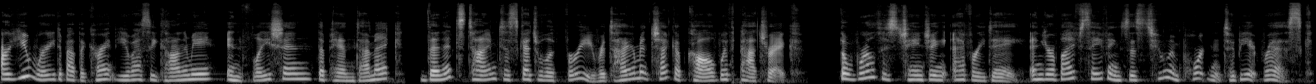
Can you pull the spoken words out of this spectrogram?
Are you worried about the current U.S. economy, inflation, the pandemic? Then it's time to schedule a free retirement checkup call with Patrick. The world is changing every day, and your life savings is too important to be at risk.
